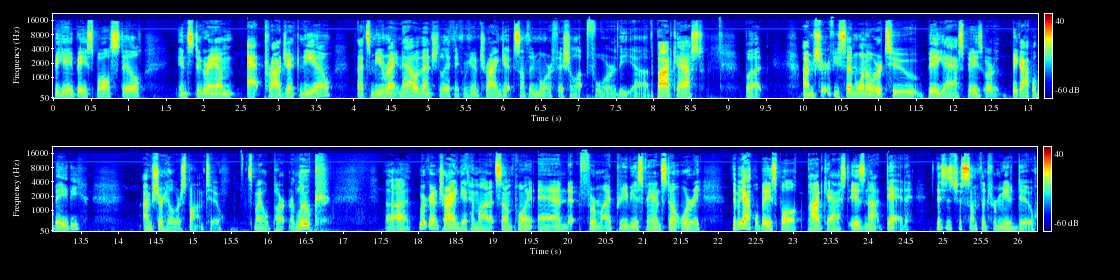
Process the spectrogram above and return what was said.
Big A Baseball still. Instagram at Project Neo. That's me right now. Eventually, I think we're going to try and get something more official up for the uh, the podcast. But I'm sure if you send one over to Big Ass Base or Big Apple Baby, I'm sure he'll respond too. It's my old partner Luke. Uh, we're going to try and get him on at some point. And for my previous fans, don't worry. The Big Apple Baseball podcast is not dead. This is just something for me to do.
